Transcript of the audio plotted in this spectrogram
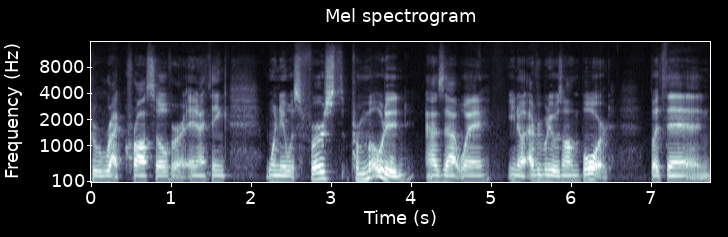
direct crossover. And I think when it was first promoted as that way, you know, everybody was on board. But then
